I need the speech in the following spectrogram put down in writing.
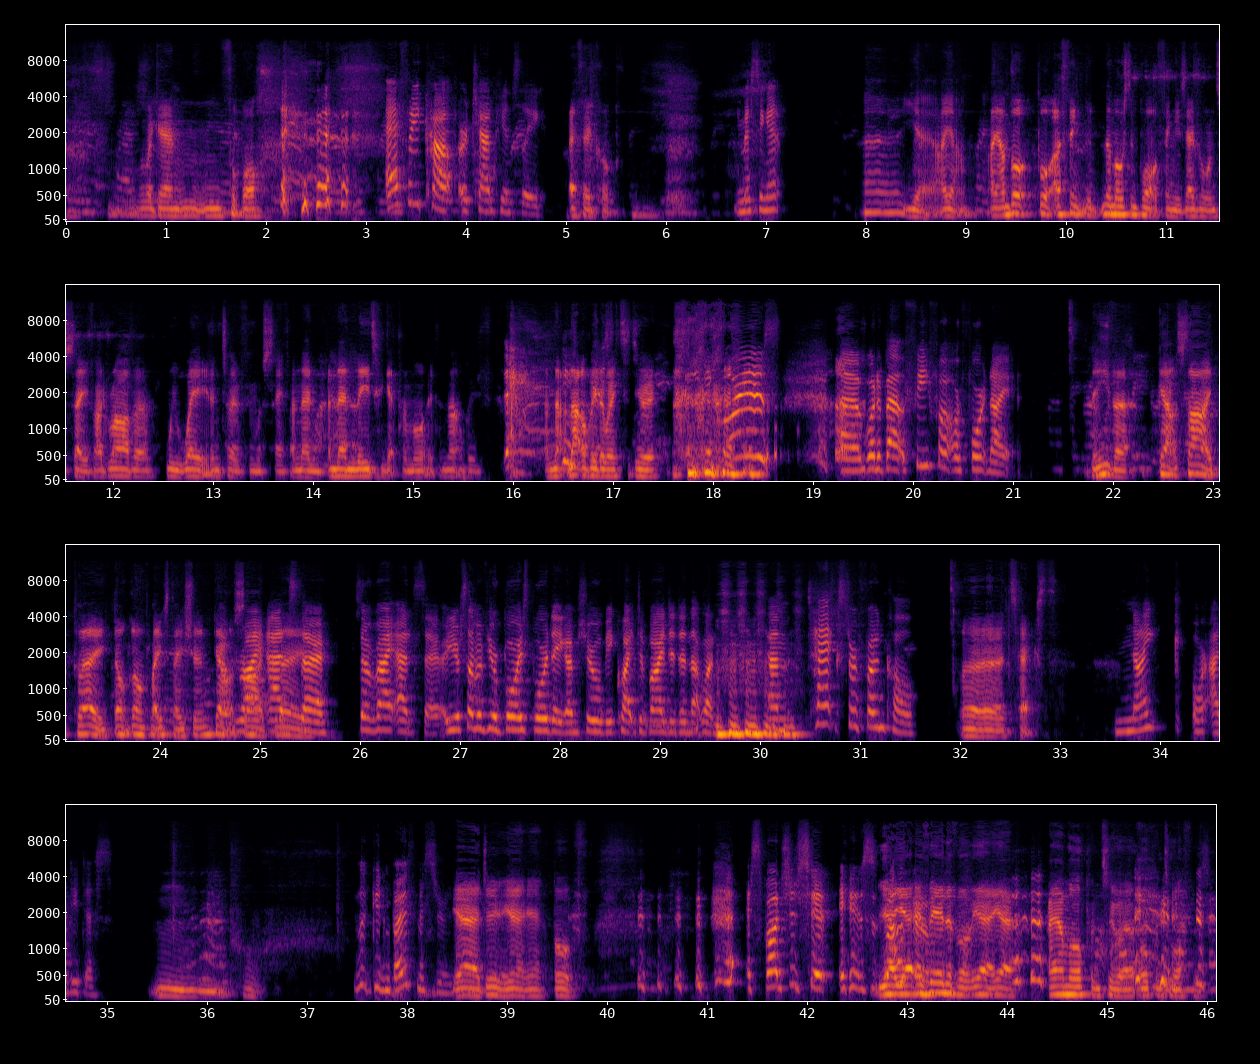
well, again, mm, football. FA Cup or Champions League? FA Cup. You missing it? Uh, yeah, I am. I am. But but I think the, the most important thing is everyone's safe. I'd rather we waited until everything was safe, and then and then Leeds can get promoted, and that'll be and that, that'll be the way to do it. Glorious. Uh, what about FIFA or Fortnite? Neither. Get outside, play. Don't go on PlayStation. Get outside, right play. answer. So right answer. You're some of your boys boarding. I'm sure will be quite divided in that one. Um, text or phone call? uh, text. Nike or Adidas? Mm. You look good in both, Mister. yeah, I do. Yeah, yeah, both. Sponsorship is Yeah, yeah, available. Yeah, yeah. I am open to uh, open to offers.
